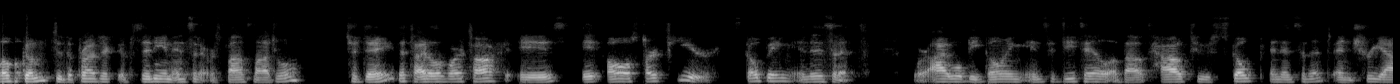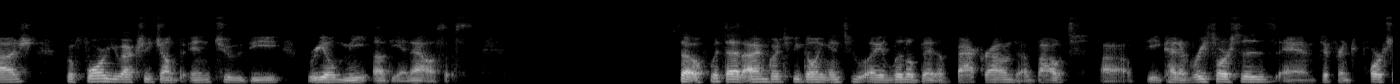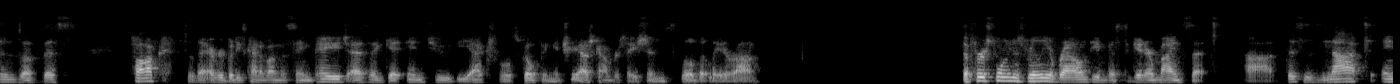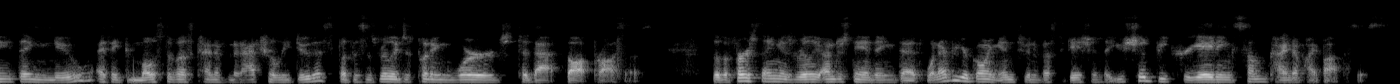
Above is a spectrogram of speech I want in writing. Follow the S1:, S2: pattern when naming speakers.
S1: Welcome to the Project Obsidian Incident Response Module. Today, the title of our talk is It All Starts Here, Scoping an Incident, where I will be going into detail about how to scope an incident and triage before you actually jump into the real meat of the analysis. So with that, I'm going to be going into a little bit of background about uh, the kind of resources and different portions of this talk so that everybody's kind of on the same page as I get into the actual scoping and triage conversations a little bit later on. The first one is really around the investigator mindset. Uh, this is not anything new. I think most of us kind of naturally do this, but this is really just putting words to that thought process. So the first thing is really understanding that whenever you're going into an investigation that you should be creating some kind of hypothesis.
